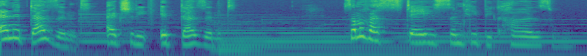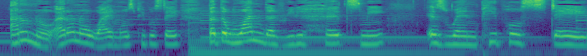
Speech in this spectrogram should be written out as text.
And it doesn't. Actually, it doesn't. Some of us stay simply because I don't know. I don't know why most people stay, but the one that really hurts me is when people stay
